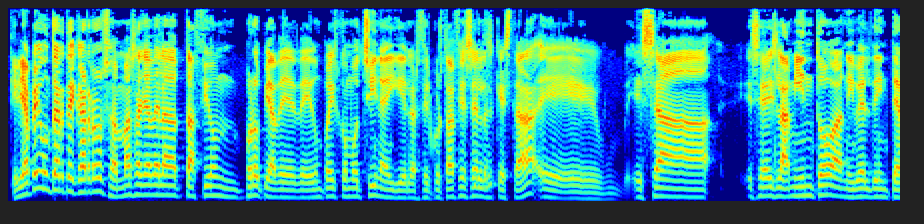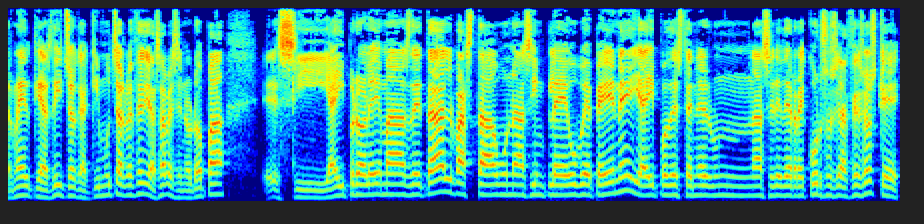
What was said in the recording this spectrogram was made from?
Quería preguntarte, Carlos, más allá de la adaptación propia de, un país como China y las circunstancias en las que está, eh, esa ese aislamiento a nivel de Internet que has dicho, que aquí muchas veces, ya sabes, en Europa, eh, si hay problemas de tal, basta una simple VPN y ahí puedes tener una serie de recursos y accesos que,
